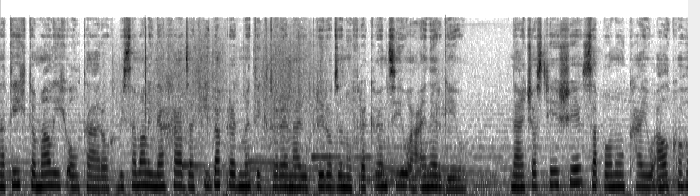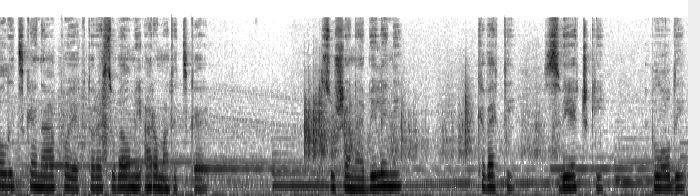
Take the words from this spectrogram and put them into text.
Na týchto malých oltároch by sa mali nachádzať iba predmety, ktoré majú prirodzenú frekvenciu a energiu. Najčastejšie sa ponúkajú alkoholické nápoje, ktoré sú veľmi aromatické. Sušené byliny, kvety, sviečky, plody,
